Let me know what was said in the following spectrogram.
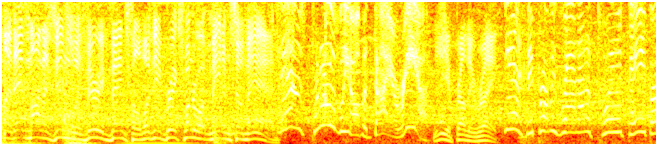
That Montezuma was very vengeful, wasn't he, Bricks? Wonder what made him so mad. That was probably all the diarrhea. Yeah, you're probably right. Yeah, they probably ran out of toilet paper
